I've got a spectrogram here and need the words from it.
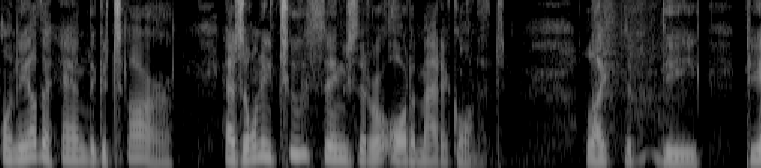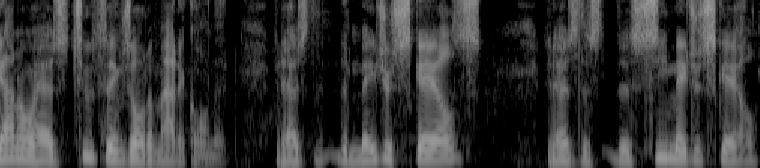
On the other hand, the guitar has only two things that are automatic on it. Like the, the piano has two things automatic on it it has the, the major scales, it has the, the C major scale,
